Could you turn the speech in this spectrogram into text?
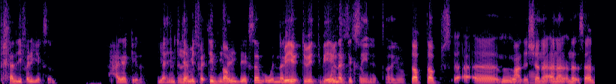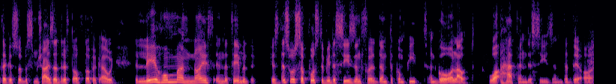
تخلي فريق يكسب حاجة كده يعني أنت. تعمل ف... تبني طب. فريق بيكسب وإنك تبي تبي تبي able to تكسب. أيوه طب طب آه،. معلش. أنا أنا أنا سألتك السؤال بس مش عايز أدريفت اوف توبيك قوي ليه هم ninth in the table because this was supposed to be the season for them to compete and go all out what happened this season that they are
